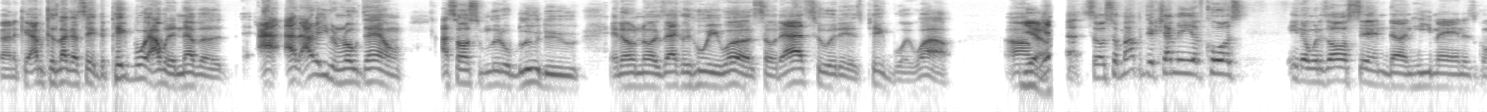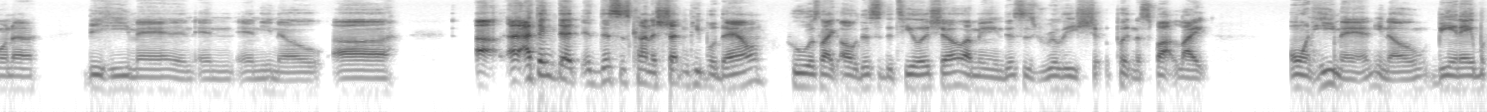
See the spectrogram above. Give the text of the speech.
Found a because, like I said, the pig boy, I would have never. I, I I even wrote down. I saw some little blue dude and I don't know exactly who he was. So that's who it is, Pig Boy. Wow. Um, yeah. yeah. So so my prediction. I mean, of course, you know when it's all said and done, He Man is gonna be He Man, and and and you know, uh, uh, I think that this is kind of shutting people down who was like, "Oh, this is the Teela show." I mean, this is really sh- putting the spotlight on He-Man. You know, being able.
